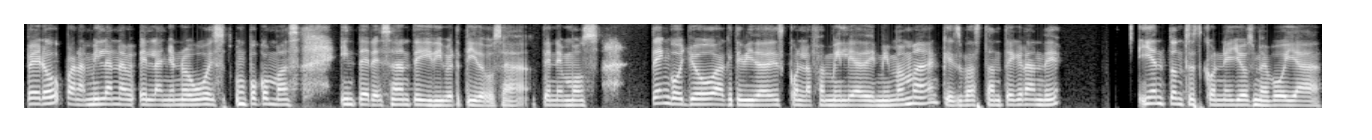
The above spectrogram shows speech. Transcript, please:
pero para mí el año nuevo es un poco más interesante y divertido. O sea, tenemos tengo yo actividades con la familia de mi mamá, que es bastante grande, y entonces con ellos me voy a,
